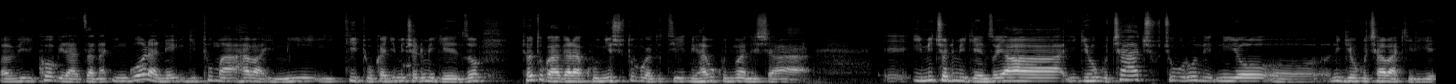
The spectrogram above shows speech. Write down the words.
eh, biriko birazana ingorane igituma haba itituka ry'imico n'imigenzo tuba tugahagarara ku nyinshi tuvuga duti ntihabe kunywanisha Eh, imico n'imigenzo ya igihugu cyacu cy'u Burundi niyo n'igihugu cyabakiriye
